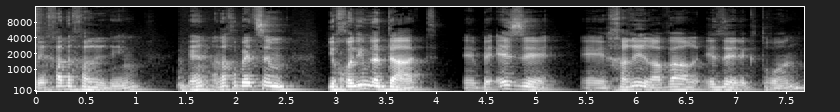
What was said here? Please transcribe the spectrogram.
באחד החרירים, כן, אנחנו בעצם יכולים לדעת אה, באיזה אה, חריר עבר איזה אלקטרון,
